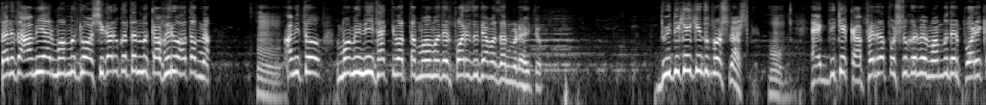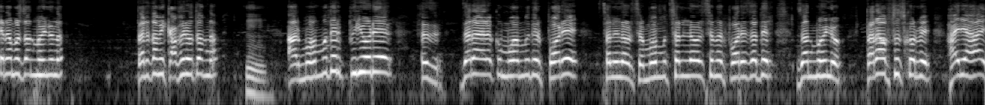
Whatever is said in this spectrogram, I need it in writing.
তাহলে তো আমি আর মোহাম্মদকে অস্বীকারও করতাম না, কাফেরও হতাম না। আমি তো মমিনই থাকতে পারতাম মোহাম্মদের পরে যদি আমার জন্মটা হইতো। দুই দিকেই কিন্তু প্রশ্ন আসবে। হ্যাঁ একদিকে কাফেররা প্রশ্ন করবে মোহাম্মদের পরে কেন আমার জন্ম হইল না? তাহলে তো আমি কাফের হতাম না। আর মোহাম্মদের পিরিয়ডের যারা এরকম মোহাম্মদের পরে সাল্লাহ আসলাম মোহাম্মদ সাল্লাহ আসলামের পরে যাদের জন্ম হইল তারা আফসোস করবে হাই রে হাই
